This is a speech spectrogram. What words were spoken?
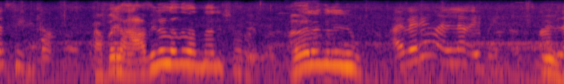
രസം കേട്ടോ. അപ്പൊ രാവിലെ ഉള്ളത് വന്നാലും അവരെങ്ങനെയും നല്ല. നല്ല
